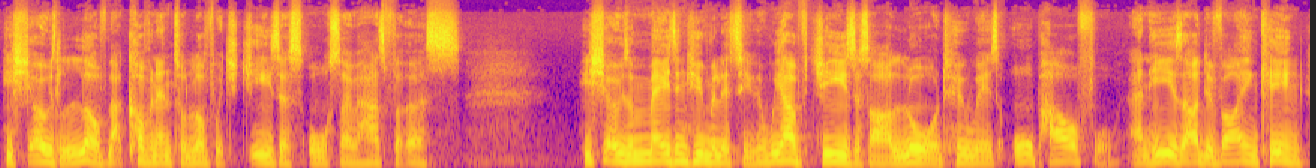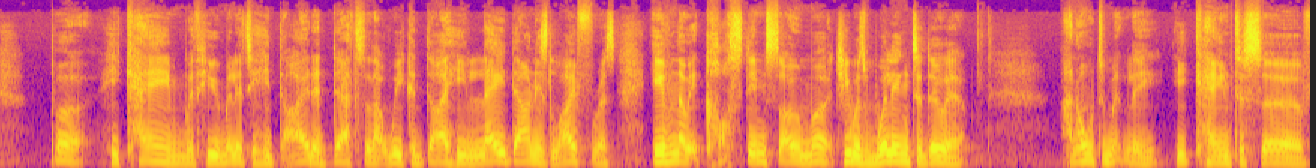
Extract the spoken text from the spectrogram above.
He shows love, that covenantal love which Jesus also has for us. He shows amazing humility. We have Jesus, our Lord, who is all powerful, and He is our divine King, but he came with humility. He died a death so that we could die. He laid down his life for us, even though it cost him so much. He was willing to do it. And ultimately, he came to serve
